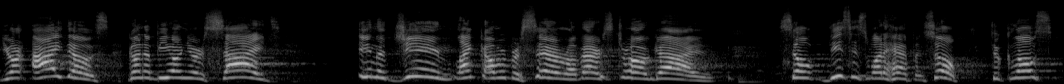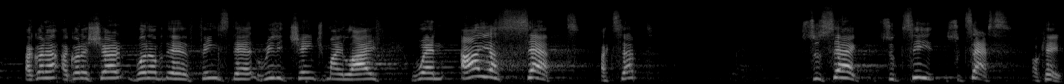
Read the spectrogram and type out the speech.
your idols gonna be on your side in a gym like our Becerra, a very strong guy. So this is what happened. So to close, I'm gonna, I'm gonna share one of the things that really changed my life when I accept, accept, success, succeed, success, okay,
